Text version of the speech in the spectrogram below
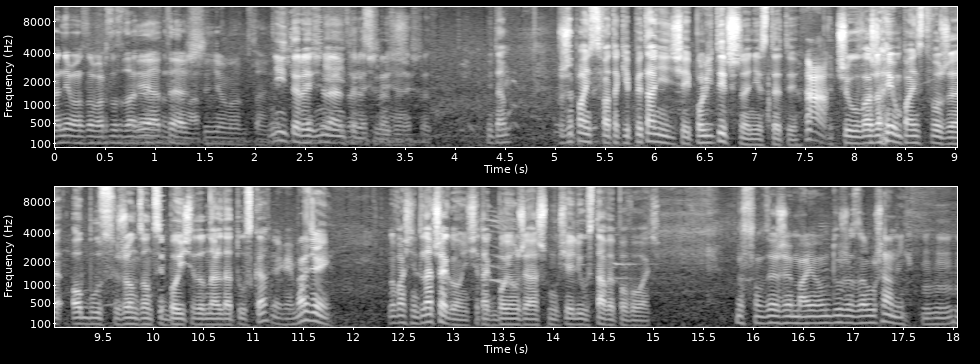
Ja nie mam za bardzo zdania Ja na ten też temat. nie mam zdania. Nie, interes- nie śledzę, interesuje śledzę, nie śledzę. Witam. Proszę Państwa, takie pytanie dzisiaj polityczne niestety. Czy uważają Państwo, że obóz rządzący boi się Donalda Tuska? Jak najbardziej. No właśnie, dlaczego oni się tak boją, że aż musieli ustawę powołać? No sądzę, że mają dużo za uszami. Mhm.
